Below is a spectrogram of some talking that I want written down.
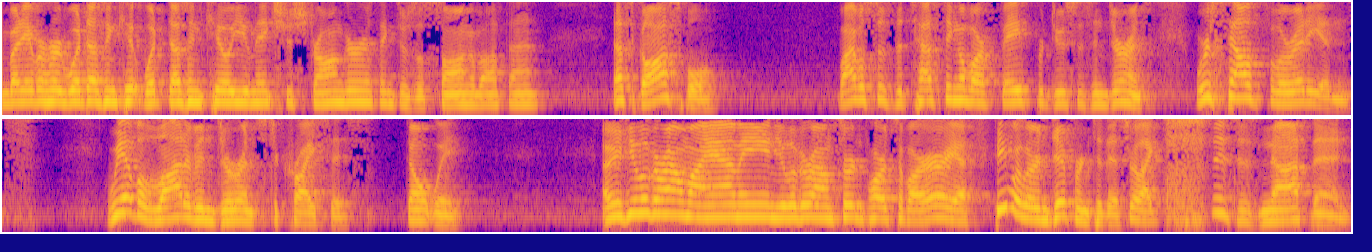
Anybody ever heard what doesn't kill, what doesn't kill you makes you stronger? I think there's a song about that. That's gospel. The Bible says the testing of our faith produces endurance. We're South Floridians. We have a lot of endurance to crisis, don't we? I mean, if you look around Miami and you look around certain parts of our area, people are indifferent to this. They're like, this is nothing.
